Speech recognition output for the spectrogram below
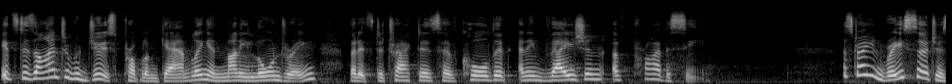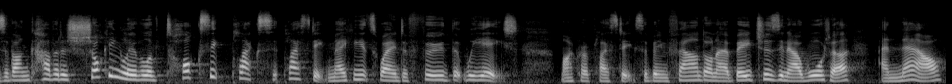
It's designed to reduce problem gambling and money laundering, but its detractors have called it an invasion of privacy. Australian researchers have uncovered a shocking level of toxic plastic making its way into food that we eat. Microplastics have been found on our beaches, in our water, and now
